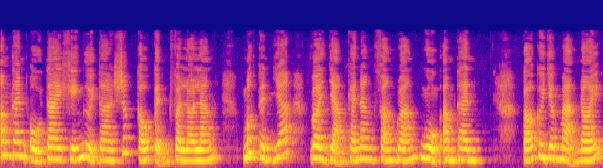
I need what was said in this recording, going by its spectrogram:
Âm thanh ù tai khiến người ta rất cáu kỉnh và lo lắng, mất thính giác và giảm khả năng phán đoán nguồn âm thanh. Có cư dân mạng nói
